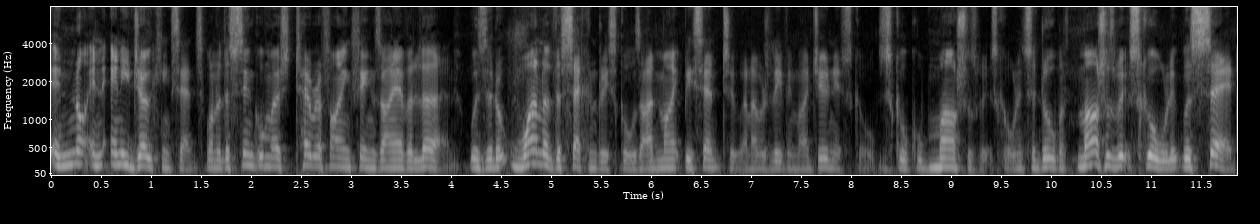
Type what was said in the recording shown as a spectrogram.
and not in any joking sense, one of the single most terrifying things I ever learned was that at one of the secondary schools I might be sent to when I was leaving my junior school, a school called Marshalswick School in St Albans. Marshalswick School, it was said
